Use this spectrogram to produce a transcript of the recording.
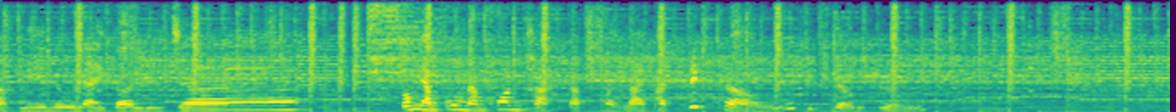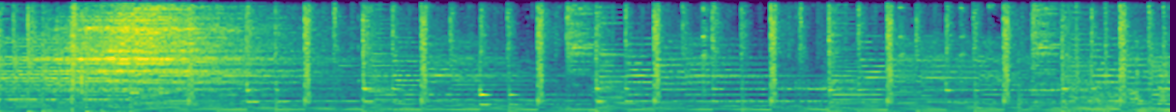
ตักเมนูไหนก่อนดีจ้า ต้มยำกุ้งน้ำข้นค่ะ กับหอยลายผัดพริกเผาพริกเผาพริกเผาเอาค่ะ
